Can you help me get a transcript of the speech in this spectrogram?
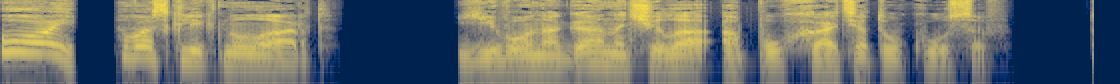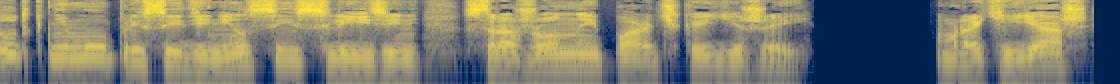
«Ой!» — воскликнул Арт. Его нога начала опухать от укусов. Тут к нему присоединился и слизень, сраженный парочкой ежей. Мракияж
